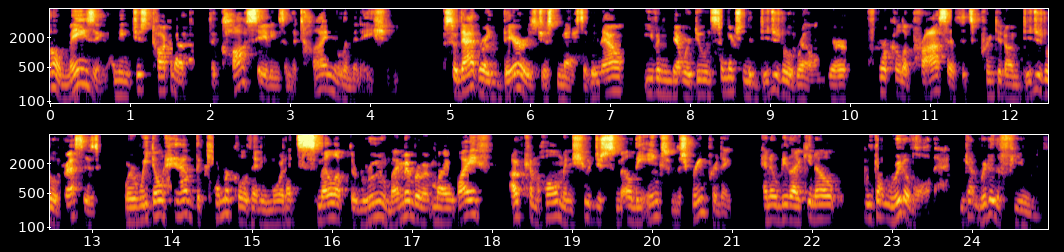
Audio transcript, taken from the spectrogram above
Oh, amazing. I mean, just talk about the cost savings and the time elimination. So that right there is just massive. And now even that we're doing so much in the digital realm where four color process, it's printed on digital presses where we don't have the chemicals anymore that smell up the room. I remember my wife, I would come home and she would just smell the inks from the screen printing. And it would be like, you know, we got rid of all that. We got rid of the fumes.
